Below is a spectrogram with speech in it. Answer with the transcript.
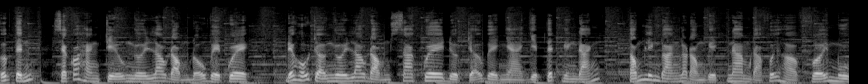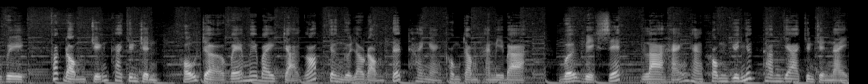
Ước tính sẽ có hàng triệu người lao động đổ về quê. Để hỗ trợ người lao động xa quê được trở về nhà dịp Tết Nguyên đán, Tổng Liên đoàn Lao động Việt Nam đã phối hợp với Movie phát động triển khai chương trình hỗ trợ vé máy bay trả góp cho người lao động Tết 2023 với Vietjet là hãng hàng không duy nhất tham gia chương trình này.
